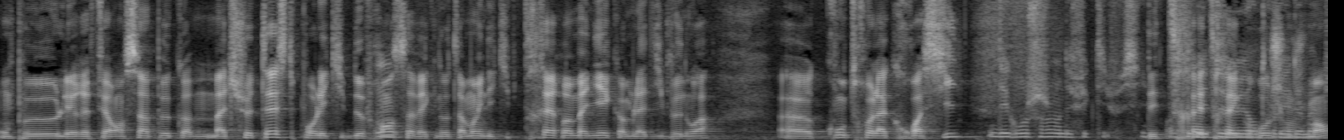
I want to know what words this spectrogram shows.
on peut les référencer un peu comme match test pour l'équipe de France, avec notamment une équipe très remaniée, comme l'a dit Benoît, euh, contre la Croatie. Des gros changements d'effectifs aussi. Des très très deux- gros changements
